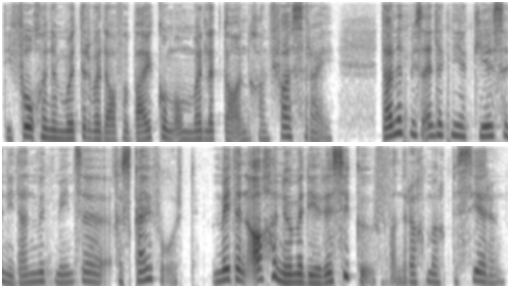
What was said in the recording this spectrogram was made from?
die volgende motor wat daar verbykom onmiddellik daarin gaan vasry dan het mens eintlik nie 'n keuse nie, dan moet mense geskuif word. Met 'n aggenome die risiko van rugmurgbesering,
